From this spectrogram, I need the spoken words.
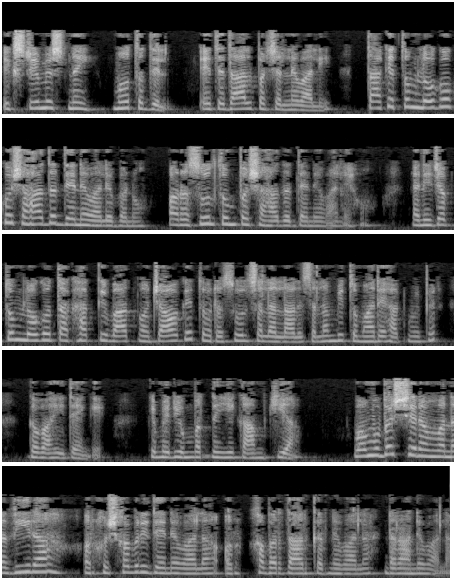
ایکسٹریمسٹ نہیں، معتدل، اعتدال پر چلنے والی۔ تاکہ تم لوگوں کو شہادت دینے والے بنو اور رسول تم پر شہادت دینے والے ہوں۔ یعنی جب تم لوگوں تک حق کی بات پہنچاؤ گے تو رسول صلی اللہ علیہ وسلم بھی تمہارے حق میں پھر گواہی دیں گے۔ کہ میری امت نے یہ کام کیا۔ وہ مبشرم و نذیرہ اور خوشخبری دینے والا اور خبردار کرنے والا، ڈرانے والا۔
